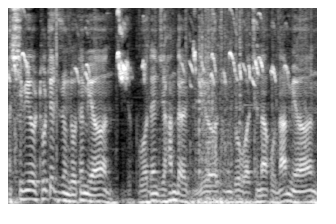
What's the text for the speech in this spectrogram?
12월 둘째 주 정도 되면 부화된 지 한 달여 정도가 지나고 나면 음,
